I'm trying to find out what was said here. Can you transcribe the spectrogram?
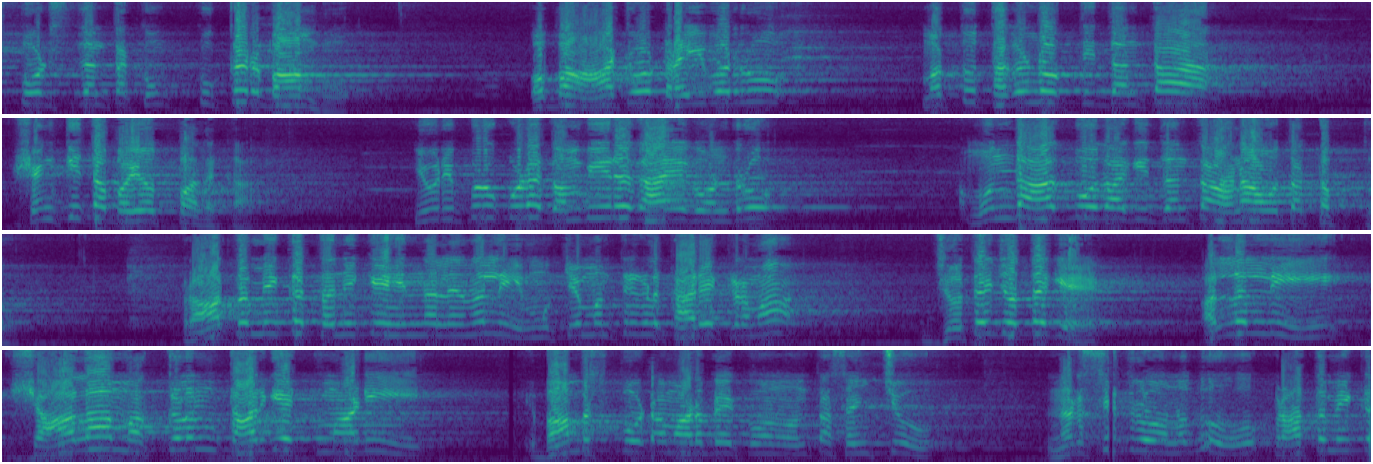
ಸ್ಫೋಟಿಸಿದಂಥ ಕುಕ್ಕರ್ ಬಾಂಬು, ಒಬ್ಬ ಆಟೋ ಡ್ರೈವರು ಮತ್ತು ತಗೊಂಡೋಗ್ತಿದ್ದಂಥ ಶಂಕಿತ ಭಯೋತ್ಪಾದಕ. ಇವರಿಬ್ಬರು ಕೂಡ ಗಂಭೀರ ಗಾಯಗೊಂಡ್ರು. ಮುಂದೆ ಆಗ್ಬೋದಾಗಿದ್ದಂಥ ಅನಾಹುತ ತಪ್ಪಿತು ಪ್ರಾಥಮಿಕ ತನಿಖೆ ಹಿನ್ನೆಲೆಯಲ್ಲಿ ಮುಖ್ಯಮಂತ್ರಿಗಳ ಕಾರ್ಯಕ್ರಮ ಜೊತೆ ಜೊತೆಗೆ ಅಲ್ಲಲ್ಲಿ ಶಾಲಾ ಮಕ್ಕಳನ್ನು ಟಾರ್ಗೆಟ್ ಮಾಡಿ ಬಾಂಬ್ ಸ್ಫೋಟ ಮಾಡಬೇಕು ಅನ್ನುವಂಥ ಸಂಚು ನಡೆಸಿದ್ರು ಅನ್ನೋದು ಪ್ರಾಥಮಿಕ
